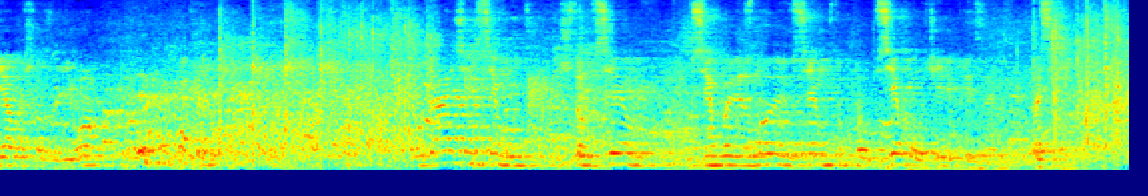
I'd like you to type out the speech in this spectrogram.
Я вышел за него. Удачи всем, чтобы всем, всем повезло и всем, чтобы все получили призы. Спасибо.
